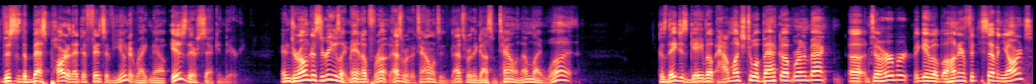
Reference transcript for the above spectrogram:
this is the best part of that defensive unit right now is their secondary. And Jerome disagreed. He's like, man, up front, that's where they're talented. That's where they got some talent. I'm like, what? Because they just gave up how much to a backup running back uh, to Herbert? They gave up 157 yards.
